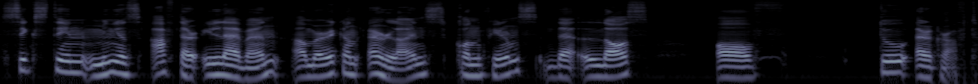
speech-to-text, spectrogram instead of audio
16 minutes after 11, American Airlines confirms the loss of two aircraft.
